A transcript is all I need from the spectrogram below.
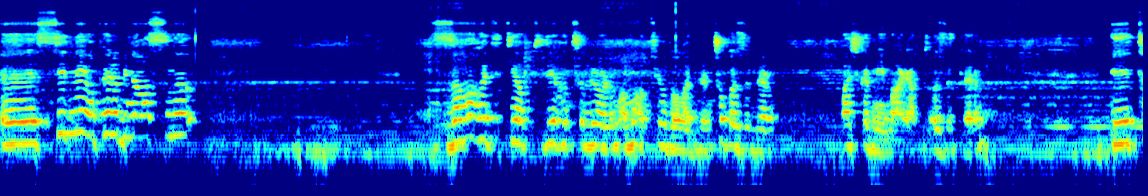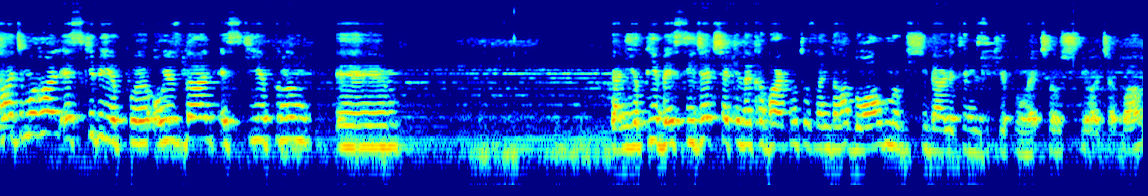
E, Sydney Opera binasını Zaha Hadid yaptı diye hatırlıyorum ama atıyor da olabilirim. Çok özür dilerim. Başka bir mimar yaptı, özür dilerim. Ee, Tac Mahal eski bir yapı. O yüzden eski yapının e, yani yapıyı besleyecek şekilde kabartma tozu hani daha doğal mı bir şeylerle temizlik yapılmaya çalışılıyor acaba?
